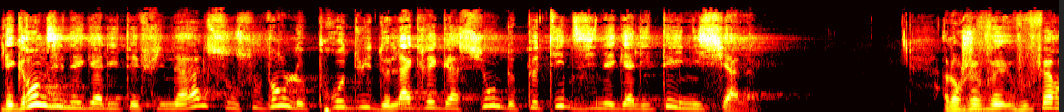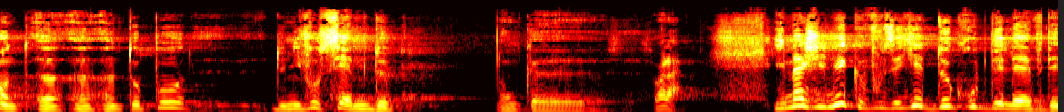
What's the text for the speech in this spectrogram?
les grandes inégalités finales sont souvent le produit de l'agrégation de petites inégalités initiales. Alors je vais vous faire un, topo de niveau CM2. Donc euh, voilà. Imaginez que vous ayez deux groupes d'élèves, des,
